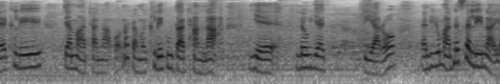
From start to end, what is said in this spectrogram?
ရဲ့ကလေးကျမ်းမာဌာနပေါ့နော်ဒါမှမဟုတ်ကလေးကုသဌာနရဲ့လောက်ရက်တီရတော့ အန်တီတို့မှာ24နာရီ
